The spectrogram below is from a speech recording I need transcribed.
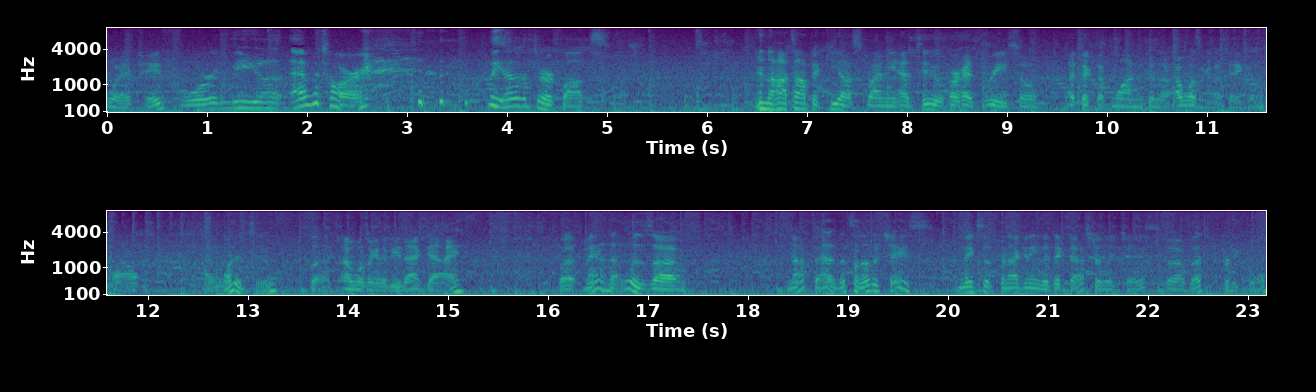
what I paid for the uh, Avatar. the Avatar pops. And the Hot Topic kiosk by me had two, or had three, so I picked up one because I wasn't going to take them all. I wanted to, but I wasn't going to be that guy. But man, that was uh, not bad. That's another chase. Makes up for not getting the Dick Dastardly chase, so that's pretty cool.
